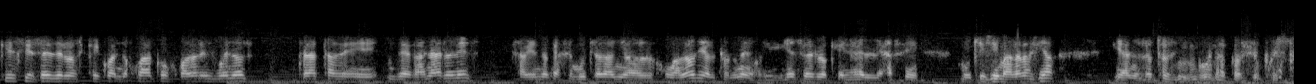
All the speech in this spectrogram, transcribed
Que es de los que cuando juega con jugadores buenos trata de, de ganarles sabiendo que hace mucho daño al jugador y al torneo. Y eso es lo que a él le hace muchísima gracia y a nosotros ninguna, por supuesto.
